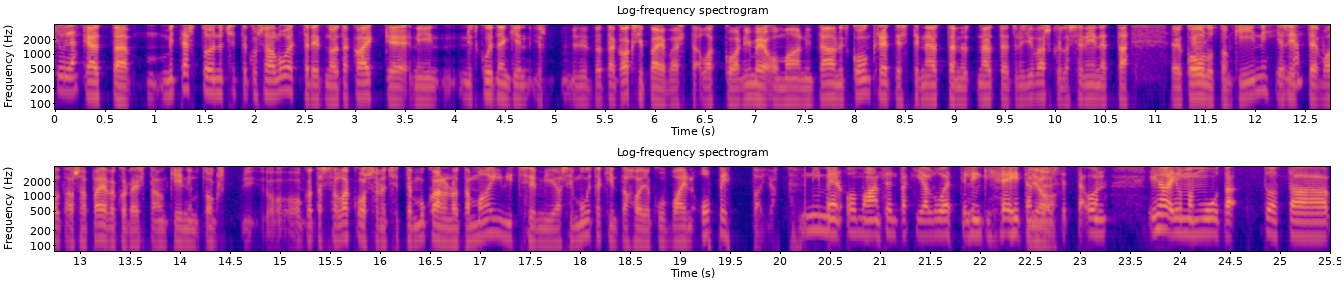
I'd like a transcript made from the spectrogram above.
kyllä. käyttää. Mitäs toi nyt sitten, kun sä luettelit noita kaikkea, niin nyt kuitenkin, jos tätä kaksipäiväistä lakkoa nimenomaan, niin tämä on nyt konkreettisesti näyttänyt, näyttäytynyt Jyväskylässä niin, että koulut on kiinni ja kyllä. sitten valtaosa päiväkodeista on kiinni, mutta onko, onko tässä lakossa nyt sitten mukana noita mainitsemiasi muitakin tahoja kuin vain opettajat? Nimenomaan sen takia luettelinkin heitä Joo. myös, että on ihan ilman muuta tota,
